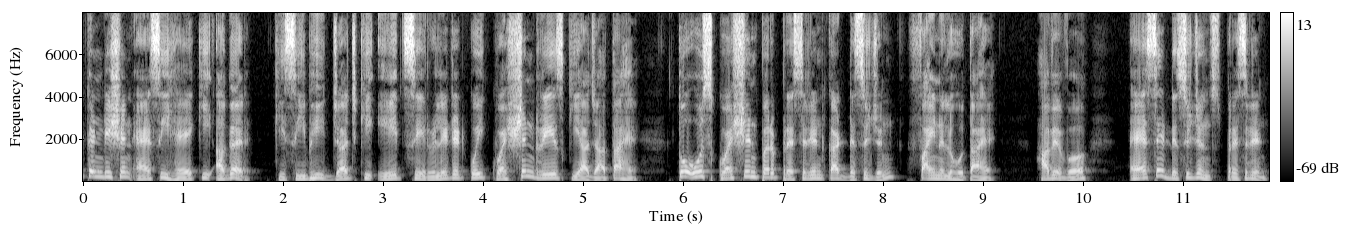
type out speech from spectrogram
कंडीशन ऐसी है कि अगर किसी भी जज की एज से रिलेटेड कोई क्वेश्चन रेज किया जाता है तो उस क्वेश्चन पर प्रेसिडेंट का डिसीज़न फाइनल होता है। हावेवर, ऐसे decision president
